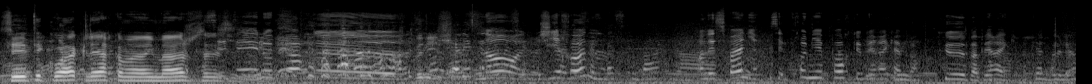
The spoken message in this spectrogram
C'était quoi, Claire, comme euh, image? Non, Gijón, en Espagne. C'est le premier port que Pérec a peint. Que, pas Pérec, quel bonheur.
